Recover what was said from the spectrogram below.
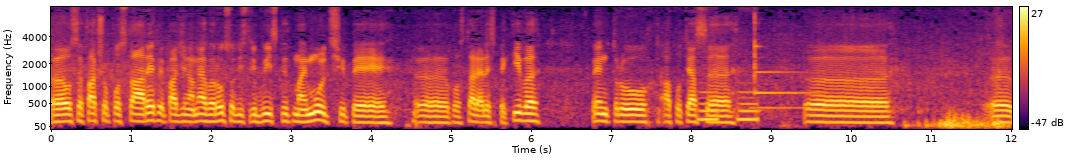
Uh, o să fac și o postare pe pagina mea, vă rog să o distribuiți cât mai mult și pe Uh, postarea respectivă pentru a putea să uh, uh,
